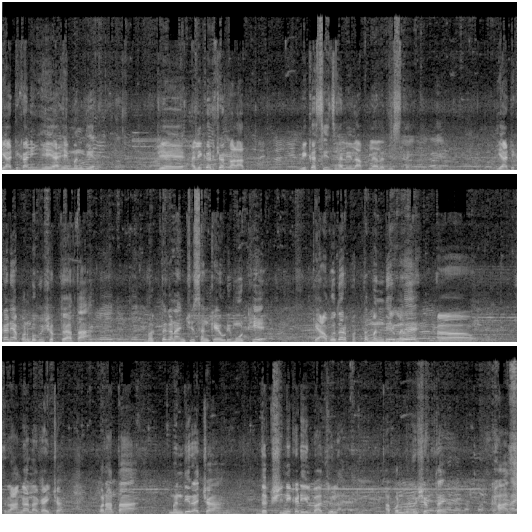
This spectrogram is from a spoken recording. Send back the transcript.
या ठिकाणी हे आहे मंदिर जे अलीकडच्या काळात विकसित झालेलं आपल्याला दिसतंय. या ठिकाणी आपण बघू शकतो आता भक्तगणांची संख्या एवढी मोठी आहे की अगोदर फक्त मंदिरमध्ये रांगा लागायच्या. पण आता मंदिराच्या दक्षिणेकडील बाजूला आपण बघू शकतोय खास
